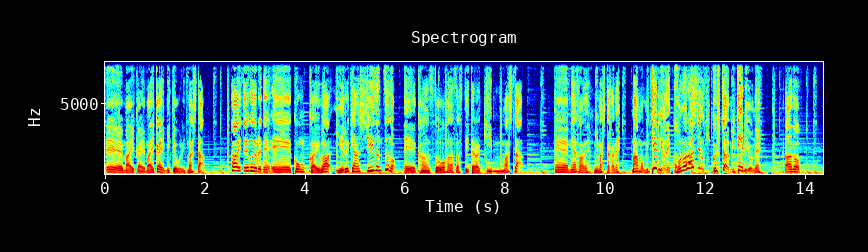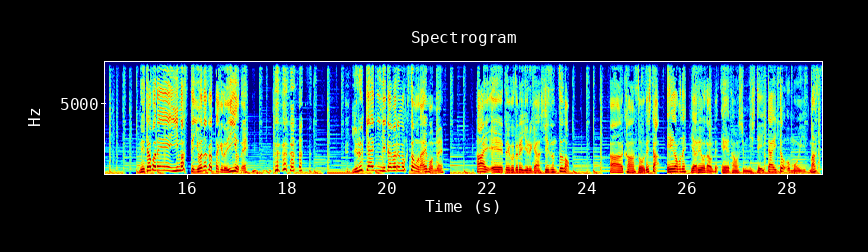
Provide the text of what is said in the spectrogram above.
えー、毎回毎回見ておりました。はい、ということでね、えー、今回はゆるキャンシーズン2の、えー、感想を話させていただきました。えー、皆さんはね、見ましたかね？まあもう見てるよね。このラジオ聞く人は見てるよね。あの、ネタバレ言いますって言わなかったけどいいよね。ゆるキャンにネタバレもクソもないもんね。はい、えー、ということで、ゆるキャンシーズン2のあ感想でした。映画もね、やるようなので、えー、楽しみにしていたいと思います。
